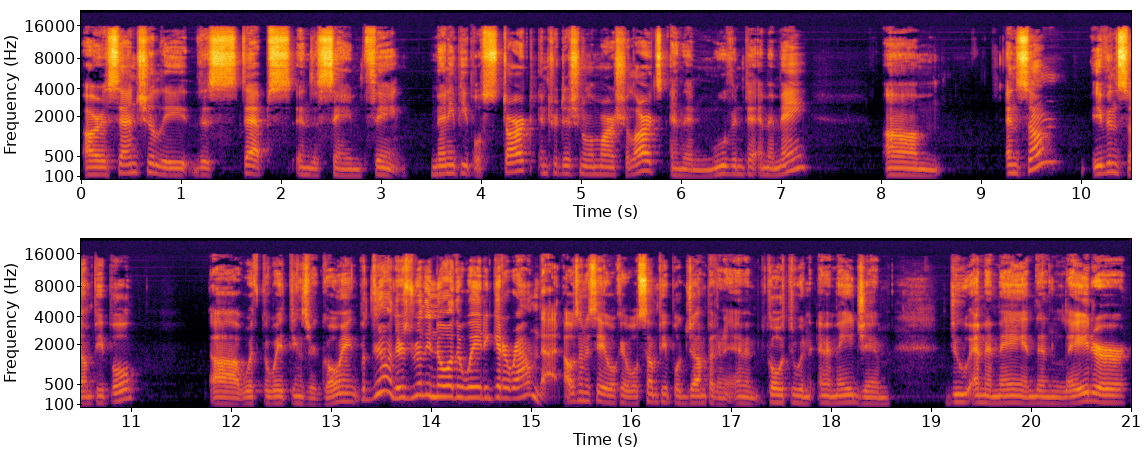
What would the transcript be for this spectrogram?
are essentially the steps in the same thing. Many people start in traditional martial arts and then move into MMA. Um, and some, even some people, uh, with the way things are going. But no, there's really no other way to get around that. I was gonna say, okay, well, some people jump at an go through an MMA gym, do MMA, and then later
